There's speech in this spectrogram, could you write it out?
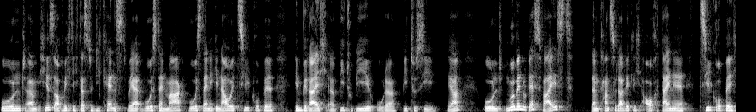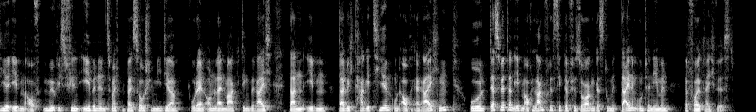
Und ähm, hier ist auch wichtig, dass du die kennst. Wer, wo ist dein Markt? Wo ist deine genaue Zielgruppe? Im Bereich äh, B2B oder B2C, ja. Und nur wenn du das weißt, dann kannst du da wirklich auch deine Zielgruppe hier eben auf möglichst vielen Ebenen, zum Beispiel bei Social Media oder im Online-Marketing-Bereich, dann eben dadurch targetieren und auch erreichen. Und das wird dann eben auch langfristig dafür sorgen, dass du mit deinem Unternehmen erfolgreich wirst.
